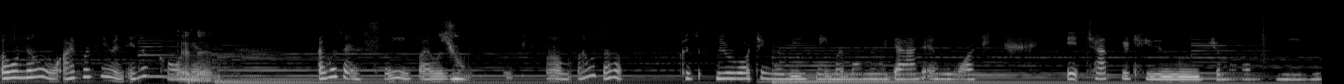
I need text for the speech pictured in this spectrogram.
Oh no, I wasn't even in a call And yet. then I wasn't asleep. I was you um I was up because we were watching movies. Me, my mom, and my dad, and we watched it chapter two, Jumanji.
